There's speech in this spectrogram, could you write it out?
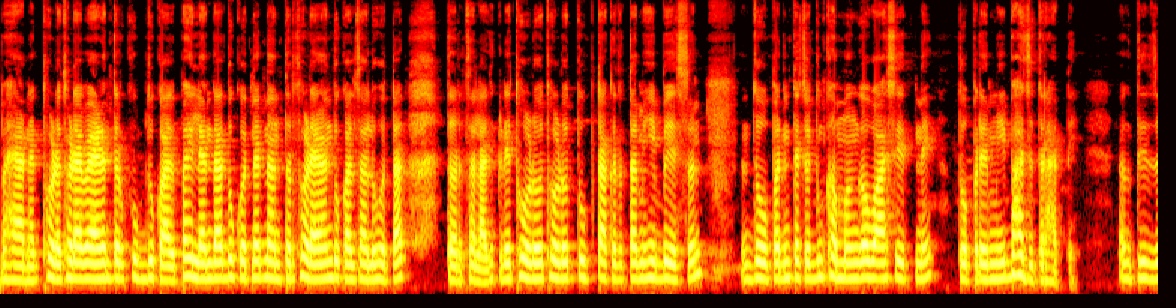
भयानक. थोड्या थोड्या वेळानंतर खूप दुकाल पहिल्यांदा दुखत नाहीत नंतर थोड्या वेळानं दुखायला चालू होतात. तर चला तिकडे थोडं थोडं तूप टाकत आता मी हे बेसन. जोपर्यंत त्याच्यातून खमंग वास येत नाही तोपर्यंत मी भाजत राहते. अगदी ज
